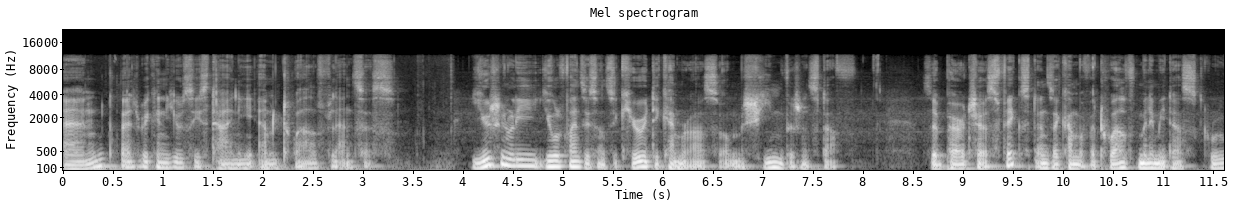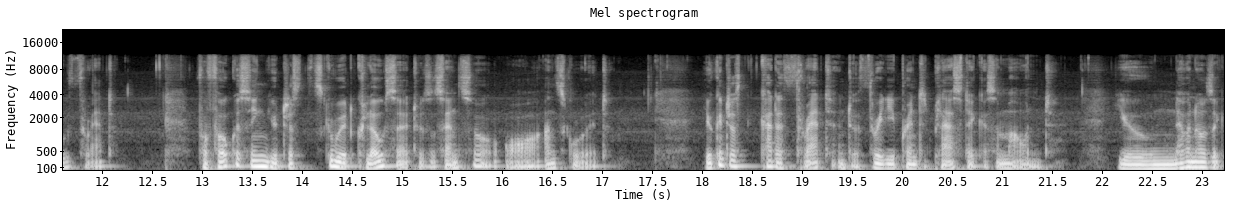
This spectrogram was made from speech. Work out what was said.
and that we can use these tiny M12 lenses. Usually you'll find these on security cameras or machine vision stuff. The aperture is fixed and they come with a 12mm screw thread. For focusing you just screw it closer to the sensor or unscrew it. You can just cut a thread into 3D printed plastic as a mount. You never know the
